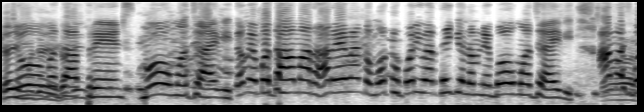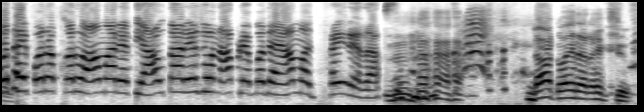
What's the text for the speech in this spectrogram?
જો બધા? ફ્રેન્ડ્સ બહુ મજા આવી. તમે બધા અમારા હારે આવ્યા તો મોટું પરિવાર થઈ ગયું ને અમને બહુ મજા આવી. આમ જ બધાય પરબ કરવા અમારે ત્યાં આવતા રહેજો ને આપણે બધા આમ જ ફેરે રાખશું. દાટ વાયરા રાખશું.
